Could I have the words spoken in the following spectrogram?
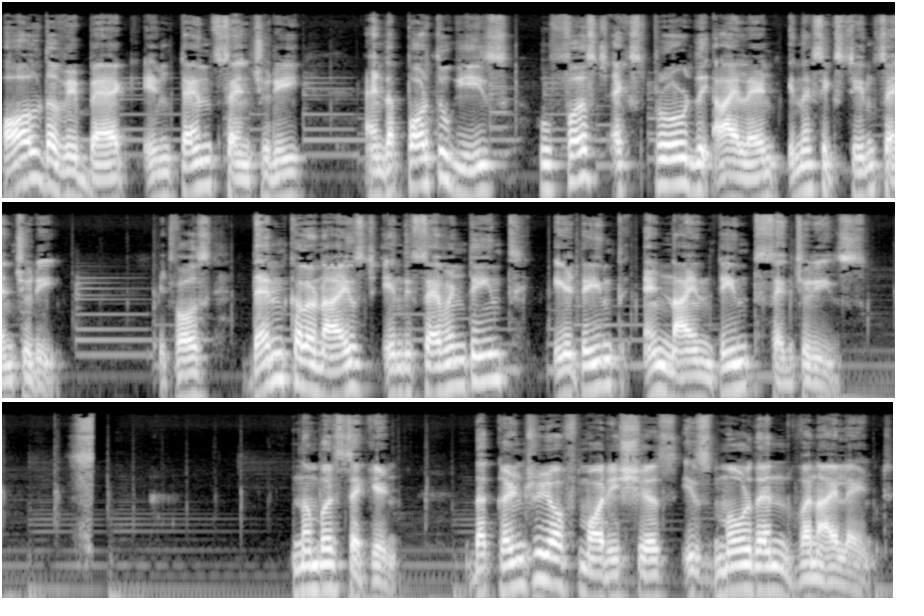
all the way back in 10th century and the Portuguese who first explored the island in the 16th century. It was then colonized in the 17th, 18th, and 19th centuries. Number 2. The country of Mauritius is more than one island.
